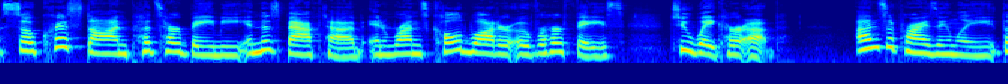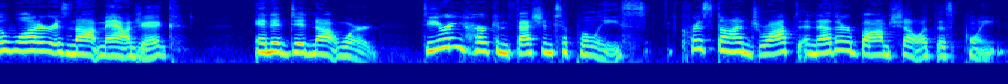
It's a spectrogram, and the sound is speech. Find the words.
so Christon puts her baby in this bathtub and runs cold water over her face to wake her up. Unsurprisingly, the water is not magic, and it did not work. During her confession to police, Christon dropped another bombshell at this point.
